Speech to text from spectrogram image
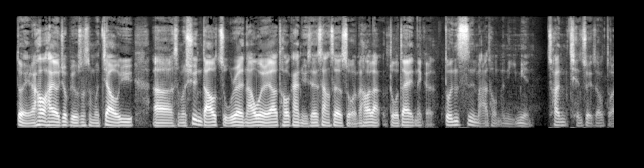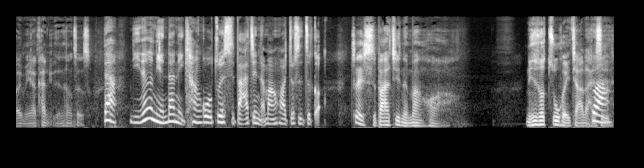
对，然后还有就比如说什么教育呃什么训导主任，然后为了要偷看女生上厕所，然后让躲在那个蹲式马桶的里面，穿潜水装躲在里面要看女生上厕所。对啊，你那个年代你看过最十八禁的漫画就是这个？最十八禁的漫画。你是说租回家的还是？啊、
